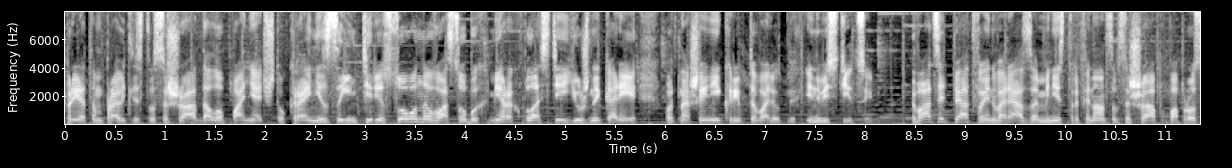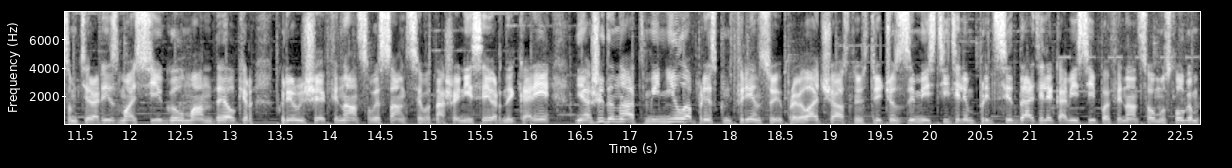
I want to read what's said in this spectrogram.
При этом правительство США дало понять, что крайне заинтересовано в особых мерах властей Южной Кореи в отношении криптовалютных инвестиций. 25 января замминистра финансов США по вопросам терроризма Сигл Манделкер, курирующая финансовые санкции в отношении Северной Кореи, неожиданно отменила пресс-конференцию и провела частную встречу с заместителем председателя комиссии по финансовым услугам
